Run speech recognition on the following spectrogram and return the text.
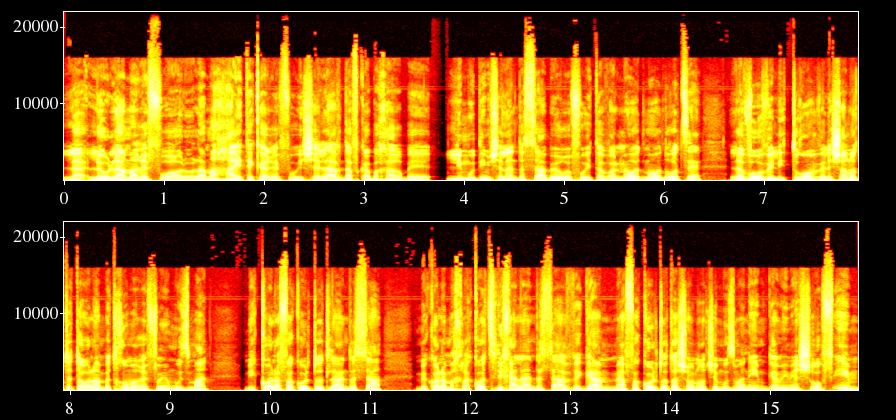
ל, לעולם הרפואה או לעולם ההייטק הרפואי, שלאו דווקא בחר בלימודים של הנדסה ביו-רפואית, אבל מאוד מאוד רוצה לבוא ולתרום ולשנות את העולם בתחום הרפואי מוזמן. מכל הפקולטות להנדסה, מכל המחלקות, סליחה, להנדסה, וגם מהפקולטות השונות שמוזמנים. גם אם יש רופאים,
